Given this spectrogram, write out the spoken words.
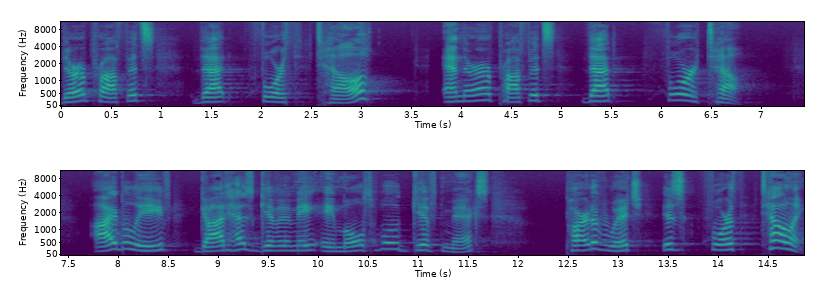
there are prophets that forthtell, and there are prophets that foretell. I believe God has given me a multiple gift mix, part of which is forthtelling.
